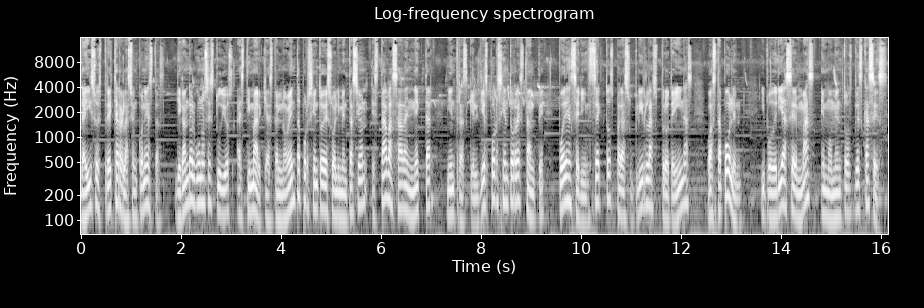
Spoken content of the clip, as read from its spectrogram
de ahí su estrecha relación con estas, llegando algunos estudios a estimar que hasta el 90% de su alimentación está basada en néctar, mientras que el 10% restante pueden ser insectos para suplir las proteínas o hasta polen, y podría ser más en momentos de escasez.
